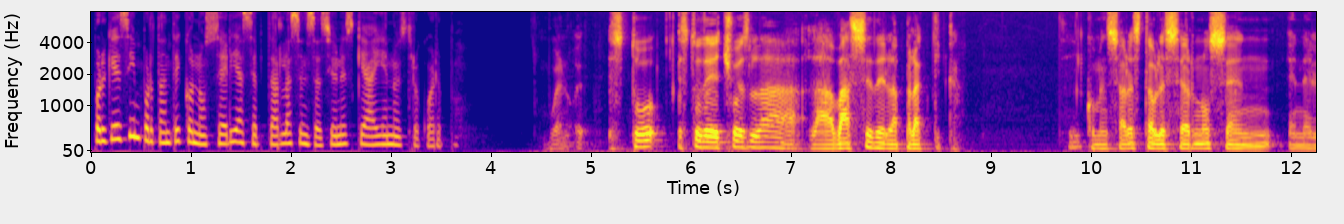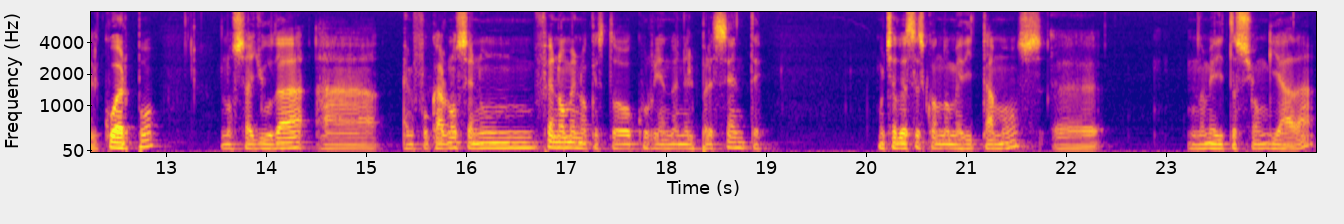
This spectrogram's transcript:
¿Por qué es importante conocer y aceptar las sensaciones que hay en nuestro cuerpo? Bueno, eh, esto, esto de hecho es la, base de la práctica. Comenzar a establecernos en, el cuerpo nos ayuda a, enfocarnos en un fenómeno que está ocurriendo en el presente. Muchas veces cuando meditamos, eh, una meditación guiada,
